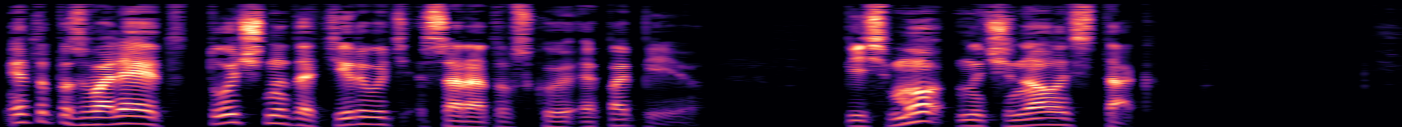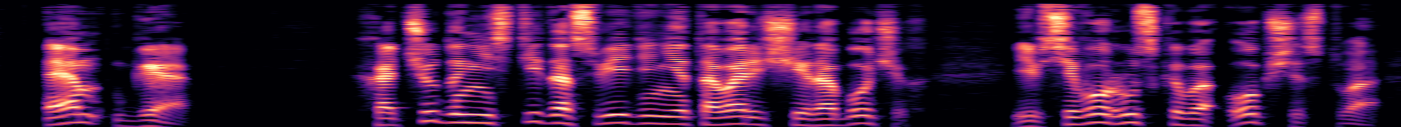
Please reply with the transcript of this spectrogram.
Это позволяет точно датировать саратовскую эпопею. Письмо начиналось так. М.Г. «Хочу донести до сведения товарищей рабочих и всего русского общества –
